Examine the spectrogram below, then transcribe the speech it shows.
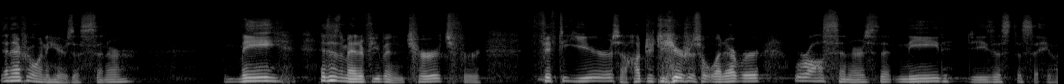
And everyone here is a sinner. Me, it doesn't matter if you've been in church for 50 years, 100 years, or whatever, we're all sinners that need Jesus to save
